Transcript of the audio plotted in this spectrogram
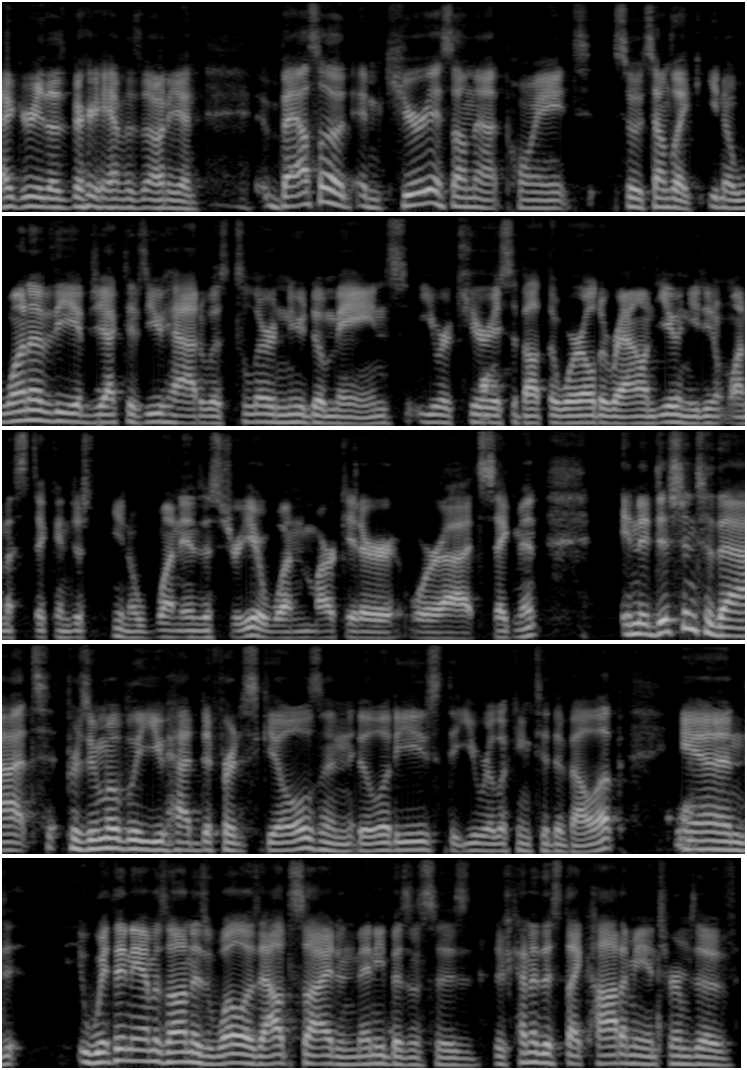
I agree, that's very Amazonian. But I also am curious on that point. So it sounds like you know one of the objectives you had was to learn new domains. You were curious about the world around you, and you didn't want to stick in just you know one industry or one market or or uh, segment in addition to that, presumably you had different skills and abilities that you were looking to develop. Yeah. And within Amazon as well as outside in many businesses, there's kind of this dichotomy in terms of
